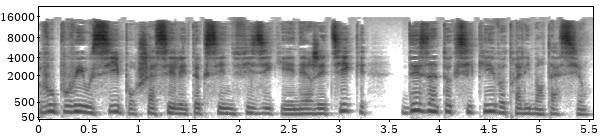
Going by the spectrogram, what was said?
Vous pouvez aussi, pour chasser les toxines physiques et énergétiques, désintoxiquer votre alimentation.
